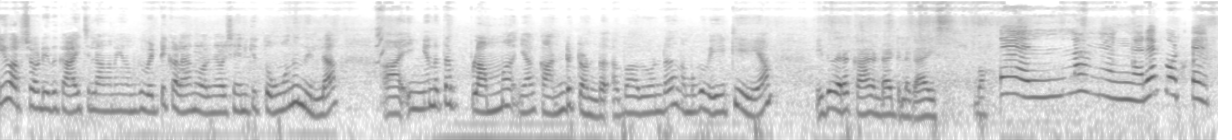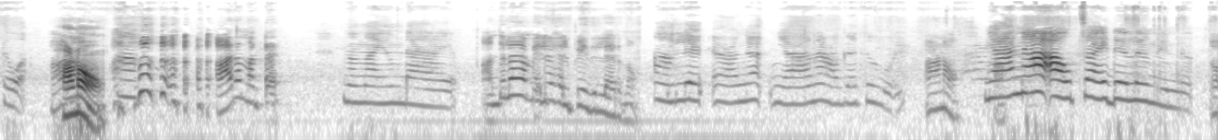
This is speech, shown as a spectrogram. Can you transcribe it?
ഈ വർഷത്തോടെ ഇത് കായ്ച്ചില്ല എന്നുണ്ടെങ്കിൽ നമുക്ക് വെട്ടിക്കളയാന്ന് പറഞ്ഞു. പക്ഷെ എനിക്ക് തോന്നുന്നില്ല. ഇങ്ങനത്തെ പ്ലം ഞാൻ കണ്ടിട്ടുണ്ട്. അപ്പോൾ അതുകൊണ്ട് നമുക്ക് വെയിറ്റ് ചെയ്യാം. ഇതുവരെ കായ ഉണ്ടായിട്ടില്ല ഗായ്സ് ആണോ? അഞ്ജല അമ്മയിലും ഹെൽപ്പ് ചെയ്തില്ലായിരുന്നോ? ഞാൻ അകത്ത് പോയി. ആണോ? ഞാൻ ഔട്ട്സൈഡിൽ നിന്ന്. ഓ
